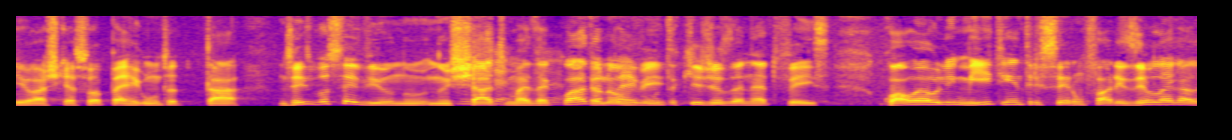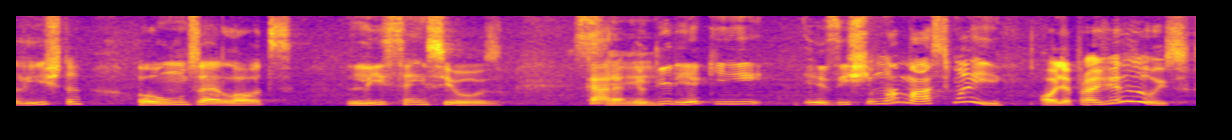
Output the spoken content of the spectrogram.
Eu acho que a sua pergunta está. Não sei se você viu no, no chat, mas é quase a pergunta vi. que José Neto fez. Qual é o limite entre ser um fariseu legalista ou um zelote licencioso. Cara, Sim. eu diria que existe uma máxima aí. Olha para Jesus.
